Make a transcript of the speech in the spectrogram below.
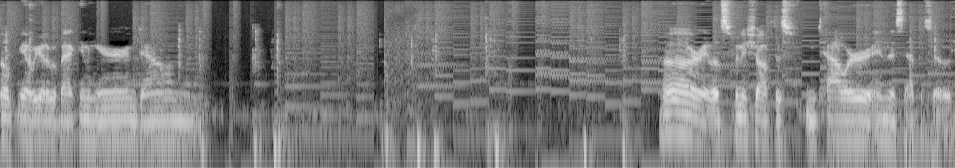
Oh, yeah, we gotta go back in here and down. Alright, let's finish off this tower in this episode.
